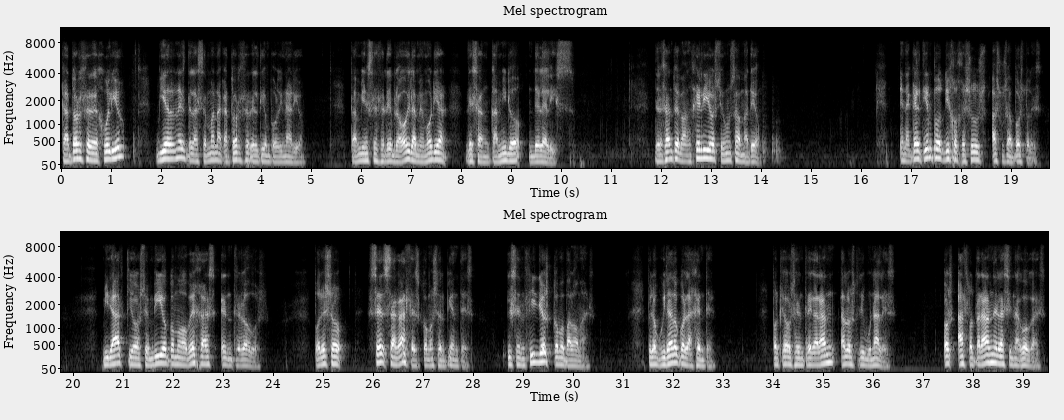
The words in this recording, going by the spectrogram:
14 de julio, viernes de la semana 14 del tiempo ordinario. También se celebra hoy la memoria de San Camilo de Lelis. Del Santo Evangelio según San Mateo. En aquel tiempo dijo Jesús a sus apóstoles, Mirad que os envío como ovejas entre lobos. Por eso, sed sagaces como serpientes y sencillos como palomas. Pero cuidado con la gente, porque os entregarán a los tribunales, os azotarán en las sinagogas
